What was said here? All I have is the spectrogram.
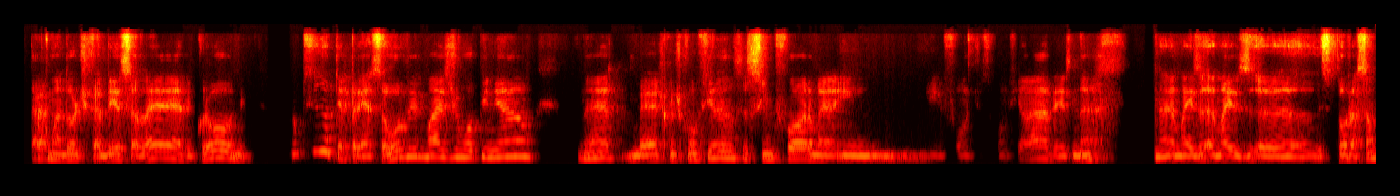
está com uma dor de cabeça leve, crônica não precisa ter pressa, houve mais de uma opinião, né? médico de confiança se informa em, em fontes confiáveis, né? né? Mas, mas uh, exploração,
